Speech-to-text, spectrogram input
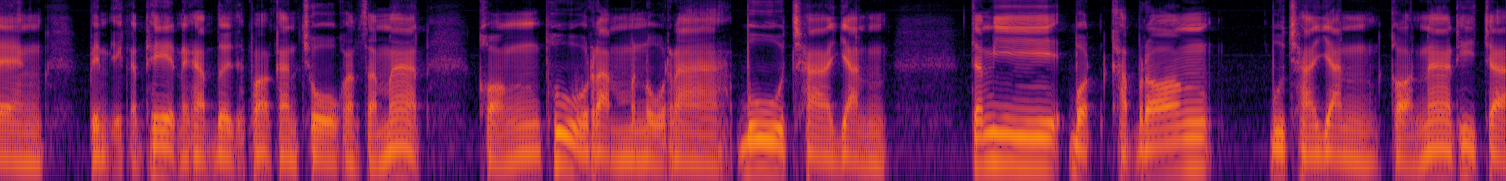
ดงเป็นเอกเทศนะครับ โดยเฉพาะการโชว์ความสามารถ ของผู้รำมโนราบูชายัน จะมีบทขับร้องบูชายันก่อนหน้าที่จะ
